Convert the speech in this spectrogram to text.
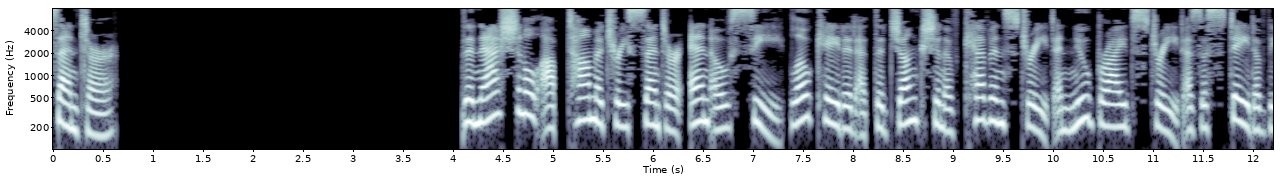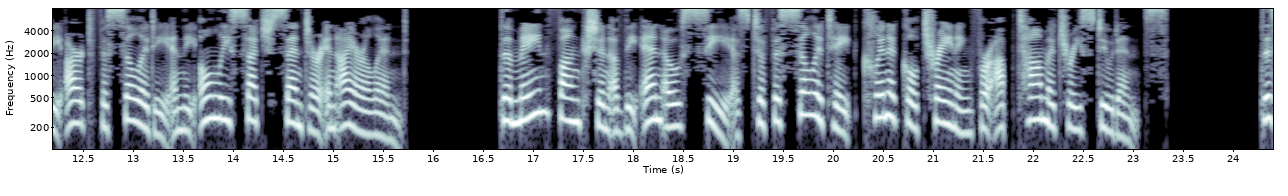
Center The National Optometry Center NOC located at the junction of Kevin Street and New Bride Street is a state-of-the-art facility and the only such centre in Ireland. The main function of the NOC is to facilitate clinical training for optometry students. The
